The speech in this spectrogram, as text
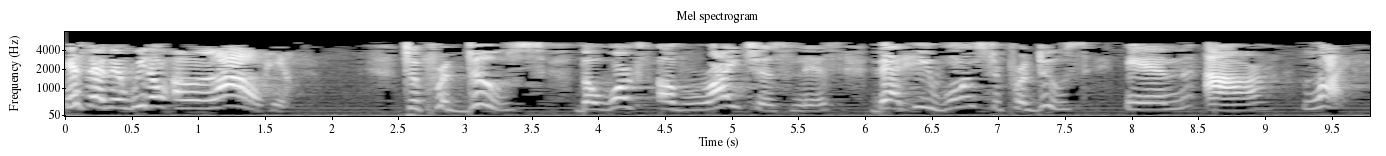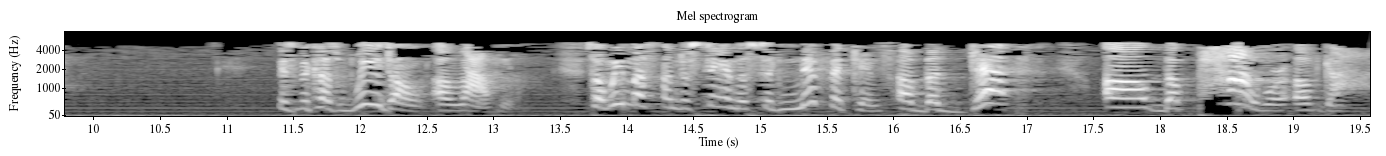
It's that, that we don't allow Him to produce the works of righteousness that He wants to produce in our life. It's because we don't allow him. So we must understand the significance of the depth of the power of God.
